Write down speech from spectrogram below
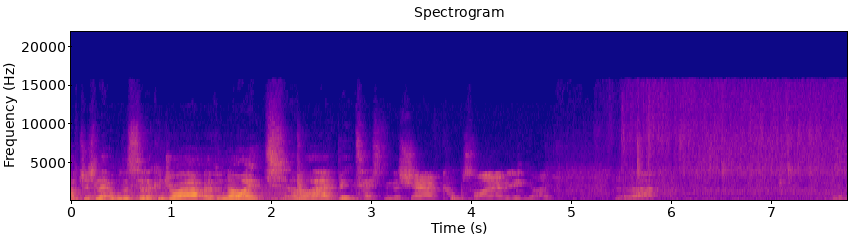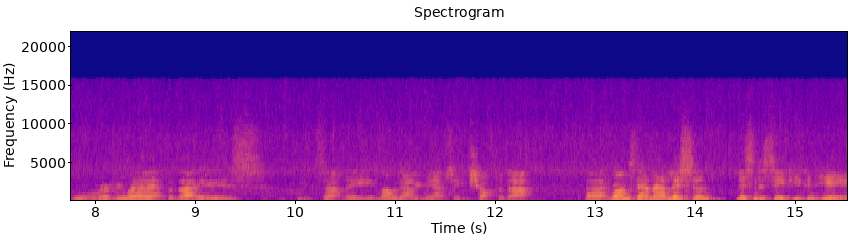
I've just let all the silicone dry out overnight and I have been testing the shower, of course I have, here you go. Look at that. Water everywhere, but that is exactly, mum and dad to be absolutely chuffed with that. Uh, it runs down. Now listen, listen to see if you can hear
